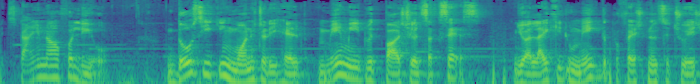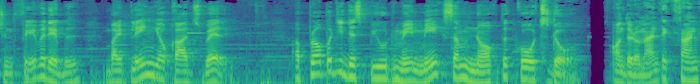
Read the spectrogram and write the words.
It's time now for Leo. Those seeking monetary help may meet with partial success. You are likely to make the professional situation favorable by playing your cards well. A property dispute may make some knock the court's door. On the romantic front,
